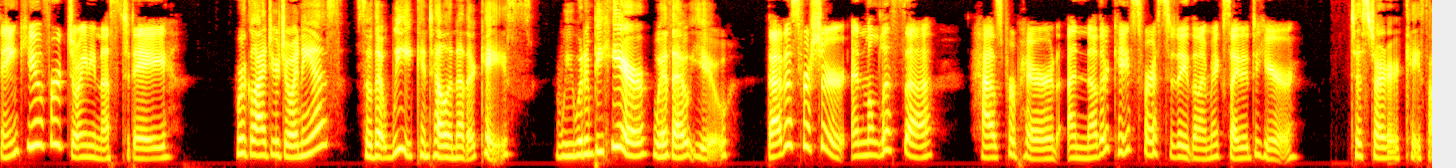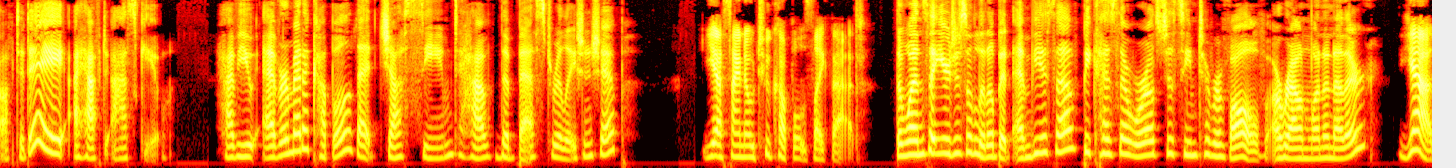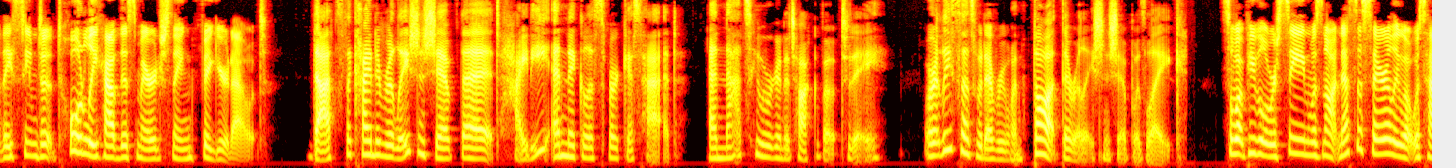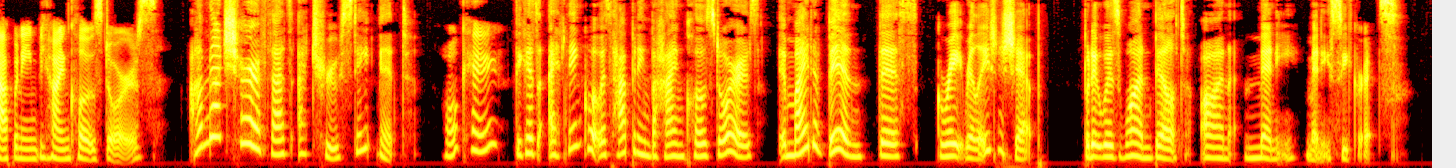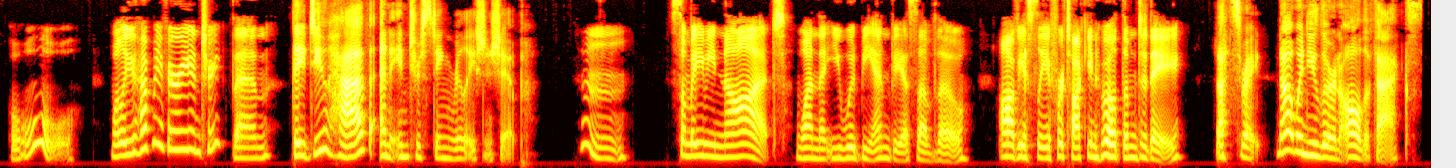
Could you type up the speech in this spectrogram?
Thank you for joining us today. We're glad you're joining us so that we can tell another case. We wouldn't be here without you. That is for sure. And Melissa has prepared another case for us today that I'm excited to hear. To start our case off today, I have to ask you Have you ever met a couple that just seemed to have the best relationship? Yes, I know two couples like that. The ones that you're just a little bit envious of because their worlds just seem to revolve around one another? Yeah, they seem to totally have this marriage thing figured out. That's the kind of relationship that Heidi and Nicholas Firkus had. And that's who we're going to talk about today. Or at least that's what everyone thought their relationship was like. So, what people were seeing was not necessarily what was happening behind closed doors. I'm not sure if that's a true statement. Okay. Because I think what was happening behind closed doors, it might have been this great relationship, but it was one built on many, many secrets. Oh. Well, you have me very intrigued then. They do have an interesting relationship. Hmm. So, maybe not one that you would be envious of, though. Obviously, if we're talking about them today. That's right. Not when you learn all the facts.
